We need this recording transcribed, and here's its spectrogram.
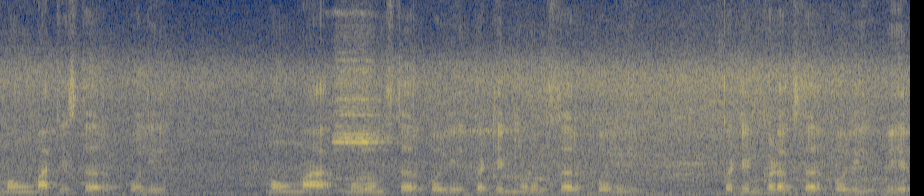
मऊ माती स्तर खोली मऊ मा मुरुम स्तर खोली कठीण मुरुम स्तर खोली कठीण खडक स्तर खोली विहीर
